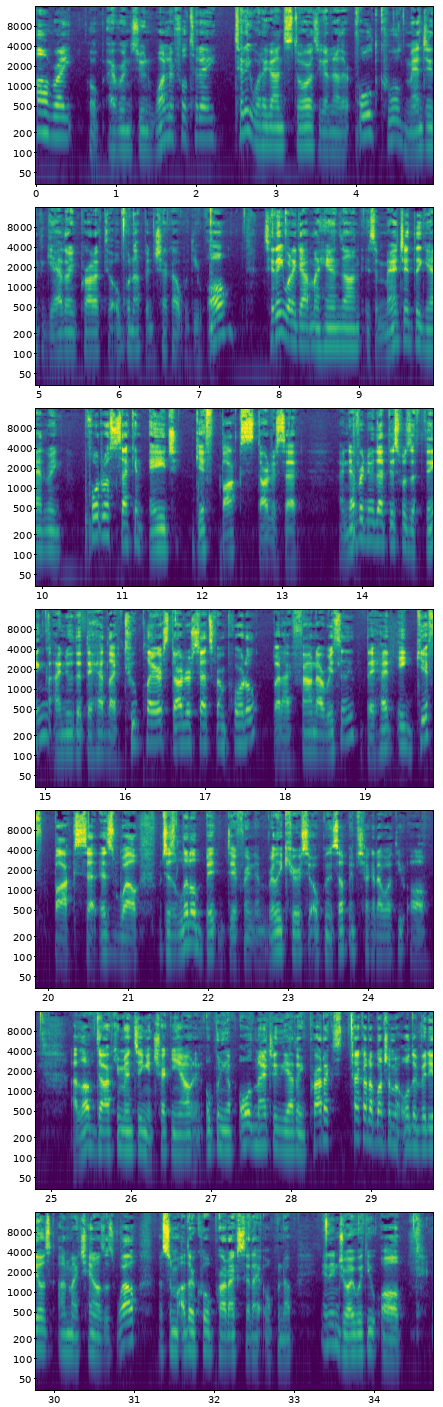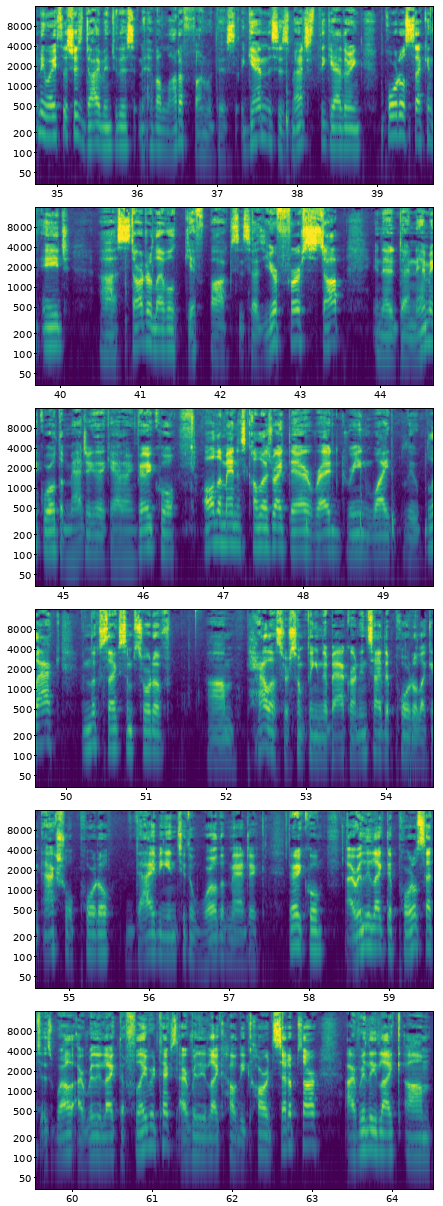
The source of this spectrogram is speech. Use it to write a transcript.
Alright, hope everyone's doing wonderful today. Today what I got in store is I got another old cool Magic the Gathering product to open up and check out with you all. Today what I got my hands on is a Magic the Gathering Portal Second Age gift box starter set. I never knew that this was a thing. I knew that they had like two player starter sets from Portal, but I found out recently that they had a gift box set as well, which is a little bit different. I'm really curious to open this up and check it out with you all. I love documenting and checking out and opening up old Magic the Gathering products. Check out a bunch of my older videos on my channels as well of some other cool products that I open up and enjoy with you all. Anyways, let's just dive into this and have a lot of fun with this. Again, this is Magic the Gathering Portal Second Age uh, starter level gift box. It says your first stop in the dynamic world of Magic the Gathering. Very cool. All the Madness colors right there: red, green, white, blue, black. And looks like some sort of um, palace or something in the background inside the portal, like an actual portal diving into the world of Magic. Very cool. I really like the portal sets as well. I really like the flavor text. I really like how the card setups are. I really like um,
